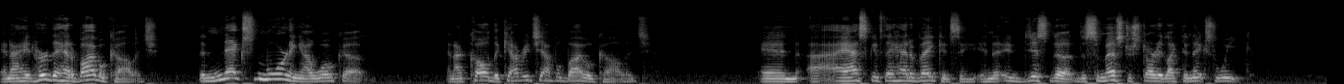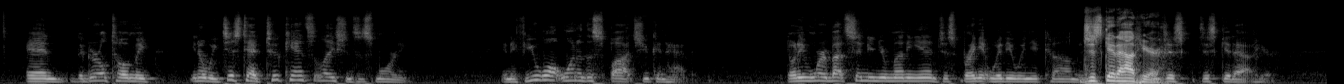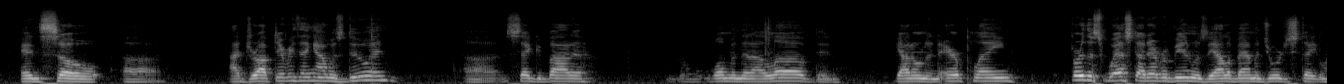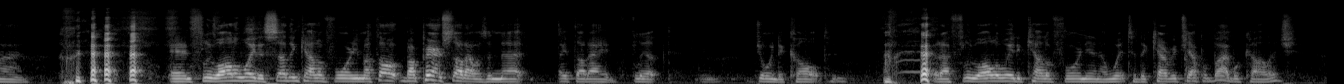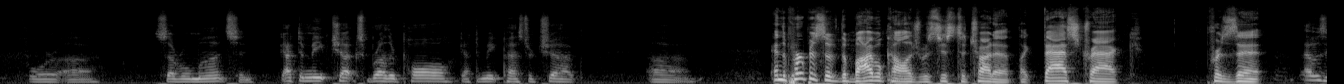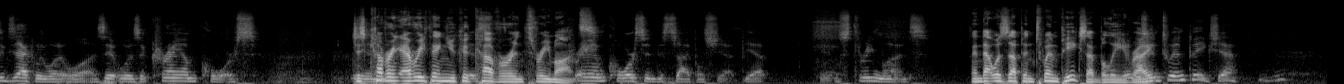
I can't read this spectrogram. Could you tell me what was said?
And I had heard they had a Bible college. The next morning I woke up and I called the Calvary Chapel Bible College and I asked if they had a vacancy. And it just the, the semester started like the next week. And the girl told me, you know, we just had two cancellations this morning. And if you want one of the spots, you can have it. Don't even worry about sending your money in. Just bring it with you when you come. and- Just get out here. just just get out here. And so uh, I dropped everything I was doing, uh, said goodbye to the woman that I loved, and got on an airplane. Furthest west I'd ever been was the Alabama Georgia state line, and flew all the way to Southern California. My thought, my parents thought I was a nut. They thought I had flipped and joined a cult. But I flew all the way to California, and I went to the Calvary Chapel Bible College for uh, several months, and got to meet Chuck's brother Paul. Got to meet Pastor Chuck. Uh, And the purpose of the Bible college was just to try to like fast track present that was exactly what it was. It was a cram course. just in- covering everything you could cover in 3 months. Cram course in discipleship. Yep. It was three months. And that was up in Twin Peaks, I It believe, was right? in Twin Peaks, yeah.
